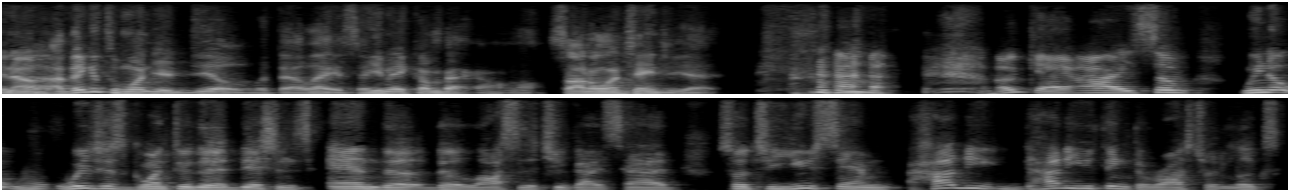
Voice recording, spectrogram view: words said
You know, I think it's a one year deal with LA, so he may come back. I don't know. So I don't want to change it yet. okay. All right. So we know we're just going through the additions and the the losses that you guys had. So to you, Sam, how do you how do you think the roster looks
